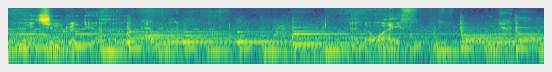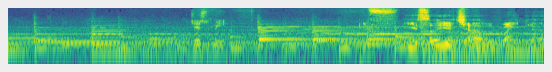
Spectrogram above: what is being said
how many children do you have? I have one. And a wife? None. Just me. If you saw your child right now,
